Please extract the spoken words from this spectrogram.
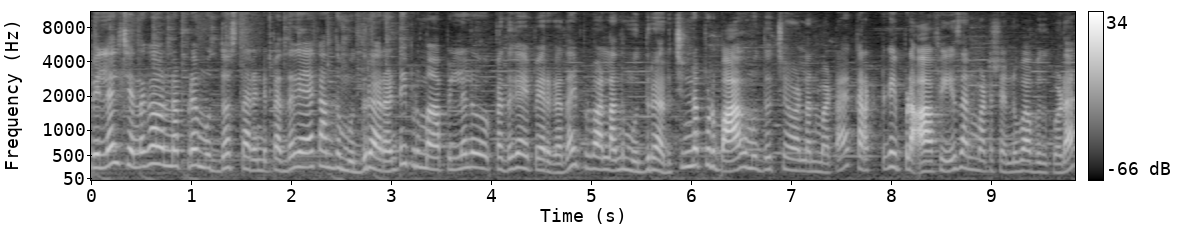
పిల్లలు చిన్నగా ఉన్నప్పుడే ముద్దు వస్తారండి పెద్దగా అయ్యాక అంత ముద్దురారు. అంటే ఇప్పుడు మా పిల్లలు పెద్దగా అయిపోయారు కదా ఇప్పుడు వాళ్ళు అంత ముద్దు రారు చిన్నప్పుడు బాగా ముద్దు వచ్చేవాళ్ళు అనమాట కరెక్ట్గా ఇప్పుడు ఆ ఫేజ్ అనమాట షన్నుబాబుది కూడా.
